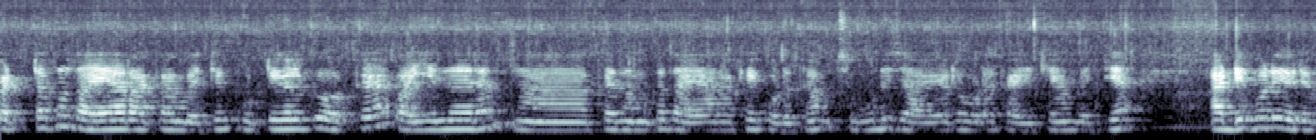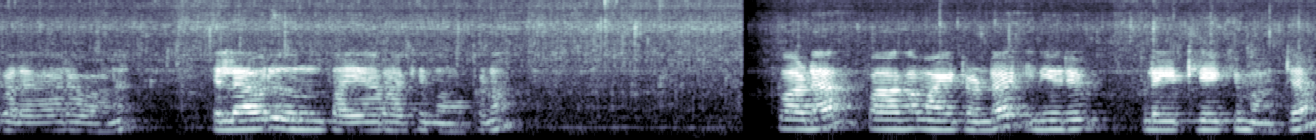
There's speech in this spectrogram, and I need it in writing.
പെട്ടെന്ന് തയ്യാറാക്കാൻ പറ്റും. കുട്ടികൾക്കും ഒക്കെ വൈകുന്നേരം ഒക്കെ നമുക്ക് തയ്യാറാക്കി കൊടുക്കാം. ചൂട് ചായയുടെ കൂടെ കഴിക്കാൻ പറ്റിയ അടിപൊളി ഒരു പലഹാരമാണ്. എല്ലാവരും ഇതൊന്ന് തയ്യാറാക്കി നോക്കണം. വട പാകമായിട്ടുണ്ട്. ഇനി ഒരു പ്ലേറ്റിലേക്ക് മാറ്റാം.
